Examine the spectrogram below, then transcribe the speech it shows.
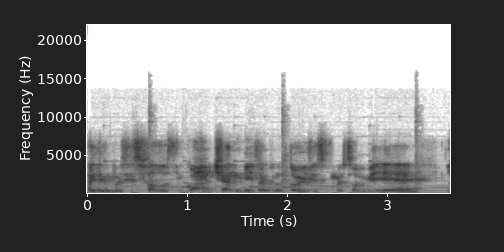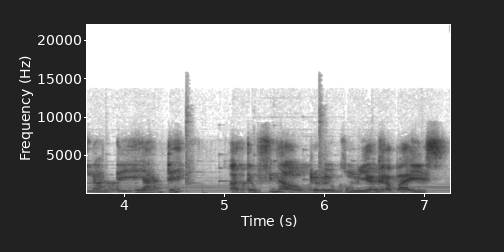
Aí depois eles falou assim, como não tinha ninguém, só que nos dois eles começou a é, ir até, até, até o final, pra ver como ia acabar isso.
